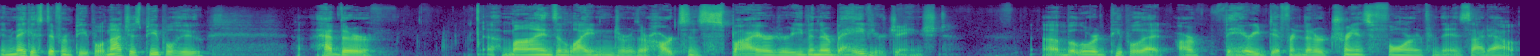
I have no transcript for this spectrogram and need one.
and make us different people, not just people who have their uh, minds enlightened or their hearts inspired or even their behavior changed. Uh, but Lord, people that are very different, that are transformed from the inside out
